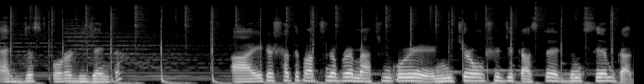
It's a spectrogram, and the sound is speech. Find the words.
অ্যাডজাস্ট করা ডিজাইনটা। আর এটার সাথে পাচ্ছেন আপনারা ম্যাচিং করে নিচের অংশের যে কাজটা, একদম সেম কাজ।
